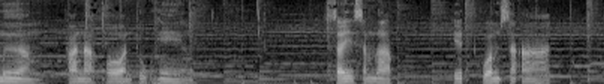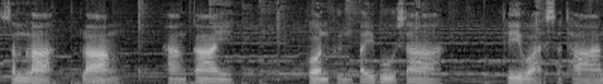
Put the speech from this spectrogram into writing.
เมืองพระนครทุกแหงใส่สำหรับเฮ็ดความสะอาดสำลาล้าง ห่างกาย ก่อนขึ้นไปบูชาเทวสถาน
